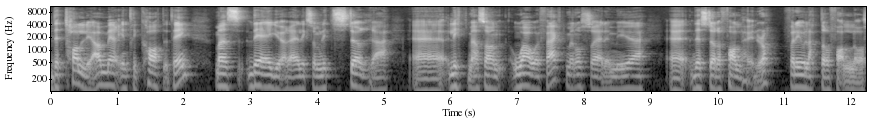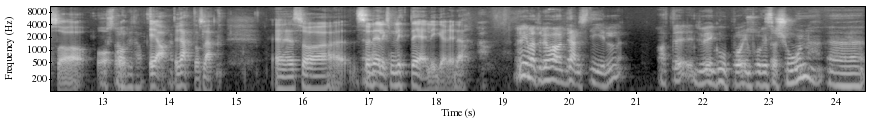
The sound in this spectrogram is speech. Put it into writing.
detaljer, mer intrikate ting. Mens det jeg gjør, er liksom litt større, eh, litt mer sånn wow-effekt, men også er det mye Det er større fallhøyde, da. For det er jo lettere å falle også. Og, og, ja, rett og slett. Eh, så, så det er liksom litt det ligger i det. Men I og med at du har den stilen, at eh, du er god på improvisasjon, eh,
